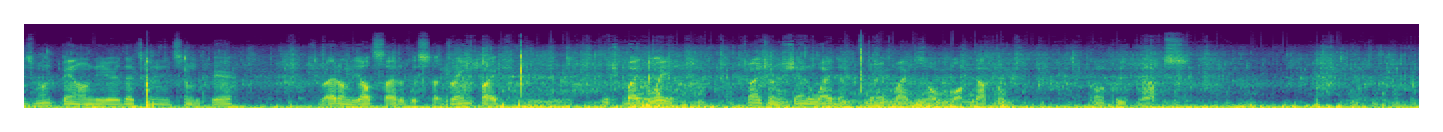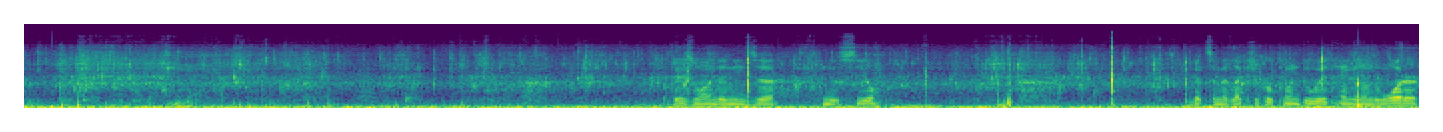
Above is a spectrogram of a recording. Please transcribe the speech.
There's one panel here that's gonna need some repair. It's right on the outside of this uh, drain pipe, which by the way, trying to understand why the drain pipe is all blocked up with concrete blocks. There's one that needs a new seal. Got some electrical conduit hanging on the water.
